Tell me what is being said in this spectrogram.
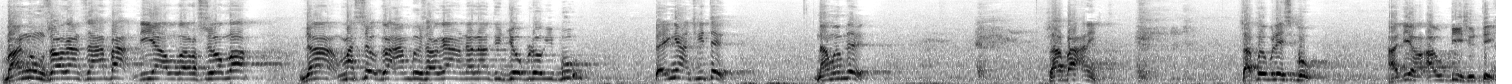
Bangun seorang sahabat, dia Allah Rasulullah, dah masuk ke ambil seorang dalam 70 ribu. Tak ingat cerita? Nama benda? Sahabat ni. Siapa boleh sebut? Hadiah Audi syuting.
